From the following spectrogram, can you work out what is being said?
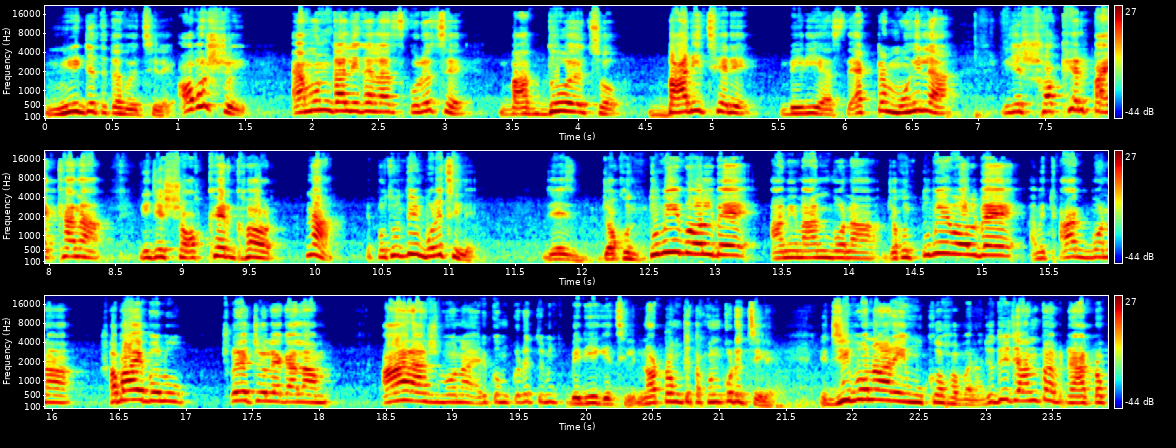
নির্যাতিত হয়েছিলে। অবশ্যই, এমন গালিগালাজ করেছে, বাধ্য হয়েছ বাড়ি ছেড়ে বেরিয়ে আসতে একটা মহিলা নিজের শখের পায়খানা, নিজের শখের ঘর। না প্রথম তুমি বলেছিলে যে যখন তুমি বলবে, আমি মানব না। যখন তুমি বলবে, আমি থাকব না। সবাই বলুক, ছড়ে চলে গেলাম, আর আসব না। এরকম করে তুমি বেরিয়ে গেছিলে, নটঙ্কে তখন করেছিলে জীবন আর এই মুখে হবে না। যদি জানতাম নাটক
